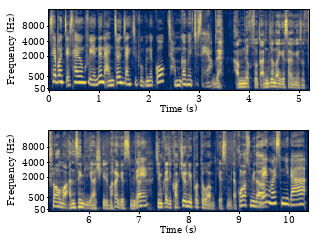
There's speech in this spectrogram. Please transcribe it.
세 번째 사용 후에는 안전장치 부분을 꼭 점검해 주세요. 네. 압력솥 안전하게 사용해서 트라우마 안 생기게 하시길 바라겠습니다. 네. 지금까지 곽지연 리포터와 함께했습니다. 고맙습니다. 네, 고맙습니다.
